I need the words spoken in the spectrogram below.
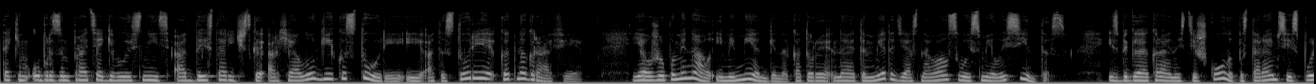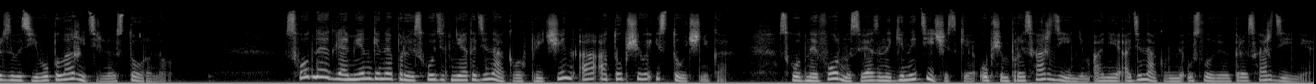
Таким образом протягивалась нить от доисторической археологии к истории и от истории к этнографии. Я уже упоминал имя Менгена, который на этом методе основал свой смелый синтез. Избегая крайности школы, постараемся использовать его положительную сторону. Сходное для Менгена происходит не от одинаковых причин, а от общего источника. Сходные формы связаны генетически, общим происхождением, а не одинаковыми условиями происхождения.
